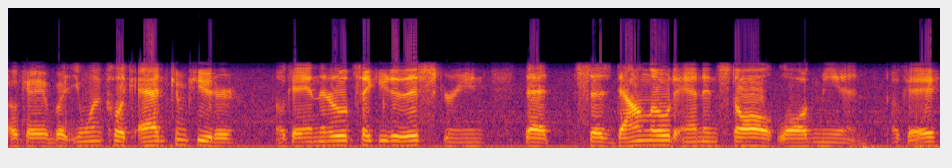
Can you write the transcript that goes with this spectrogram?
okay but you want to click add computer okay and then it will take you to this screen that says download and install LogMeIn okay?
